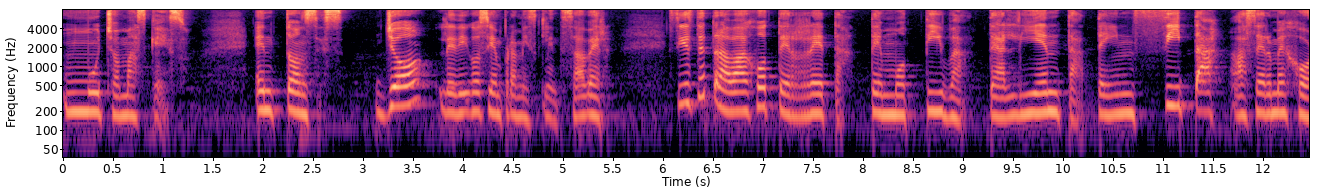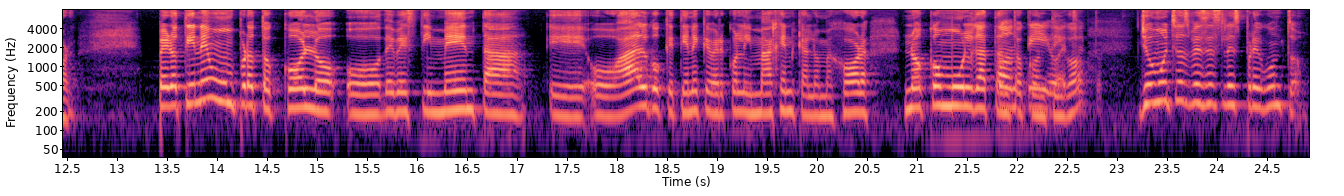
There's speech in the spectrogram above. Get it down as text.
mucho más que eso. Entonces, yo le digo siempre a mis clientes, a ver, si este trabajo te reta, te motiva, te alienta, te incita a ser mejor, pero tiene un protocolo o de vestimenta eh, o algo que tiene que ver con la imagen que a lo mejor no comulga tanto contigo, yo muchas veces les pregunto,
